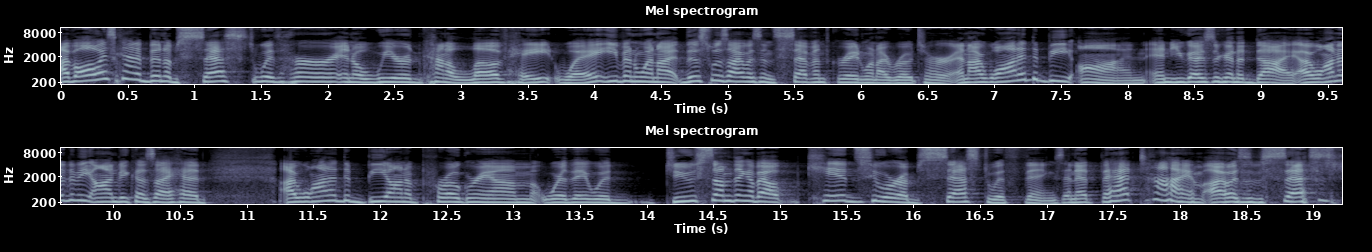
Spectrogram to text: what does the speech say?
I've always kind of been obsessed with her in a weird kind of love hate way. Even when I, this was, I was in seventh grade when I wrote to her, and I wanted to be on, and you guys are going to die. I wanted to be on because I had, I wanted to be on a program where they would do something about kids who are obsessed with things. And at that time, I was obsessed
